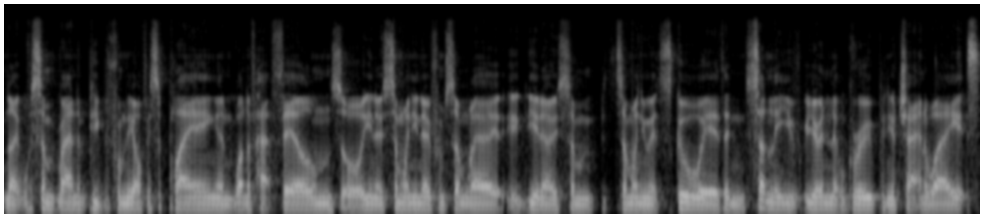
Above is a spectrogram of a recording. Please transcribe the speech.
like some random people from the office are playing, and one of Hat Films, or you know, someone you know from somewhere, you know, some someone you went to school with, and suddenly you- you're in a little group and you're chatting away. It's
